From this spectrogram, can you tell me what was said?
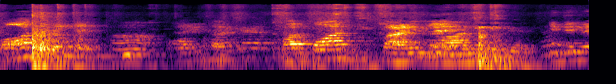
पाँच पकड़ लिए हाँ और पाँच पानी ले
